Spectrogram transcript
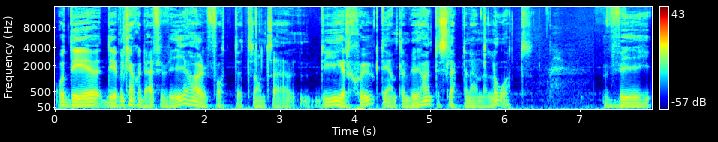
Och det, det är väl kanske därför vi har fått ett sånt så här, det är ju helt sjukt egentligen, vi har inte släppt en enda låt. Vi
